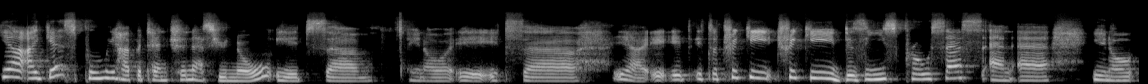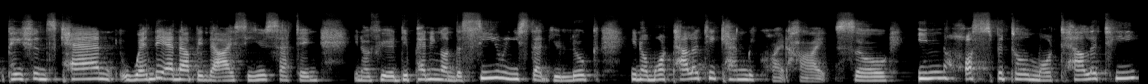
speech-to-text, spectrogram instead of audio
Yeah, I guess pulmonary hypertension, as you know, it's um, you know it's uh, yeah it, it's a tricky tricky disease process and uh, you know patients can when they end up in the icu setting you know if you're depending on the series that you look you know mortality can be quite high so in hospital mortality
